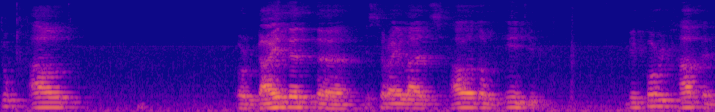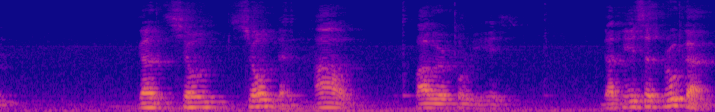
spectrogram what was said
took out or guided the Israelites out of Egypt, before it happened, God showed, showed them how powerful He is, that He is a true God.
